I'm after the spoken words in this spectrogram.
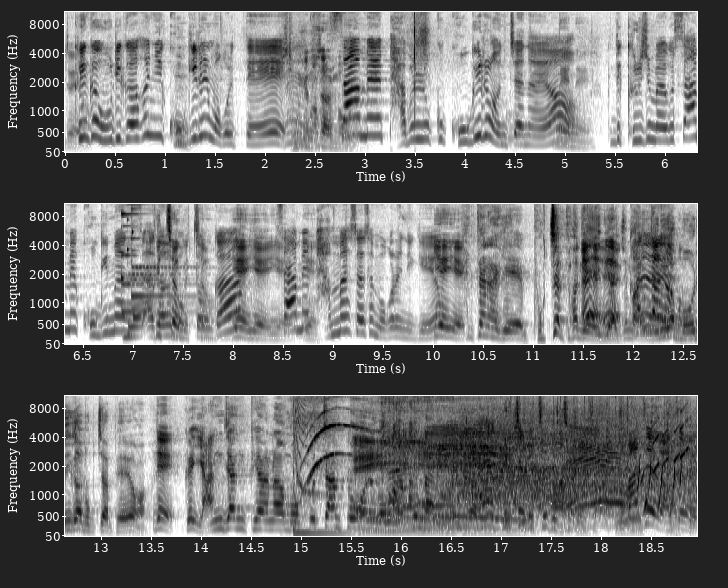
돼요. 그러니까 우리가 흔히 고기를 먹을 때 삼겹살 먹을 쌈에 밥을 넣고 고기를 얹잖아요. 네네. 근데 그러지 말고 쌈에 고기만 싸서 그쵸, 그쵸. 먹던가 예, 예, 예, 쌈에 예. 밥만 싸서 먹으라는 얘기예요. 예, 예. 간단하게 복잡하게 네, 얘기하지 네, 말고 우리가 먹- 머리가 복잡해요. 네. 그 양장피 하나 먹고 짬뽕을 에이. 먹으면 끝나는 거죠. 그렇죠, 그렇죠, 그렇죠. 맞아요, 맞아요, 맞아요.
